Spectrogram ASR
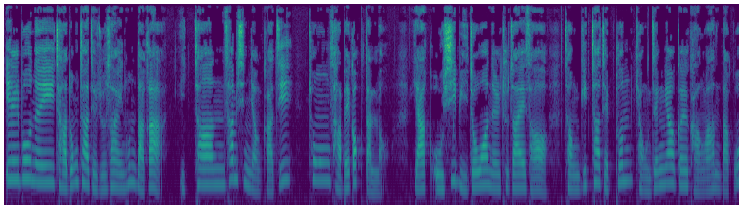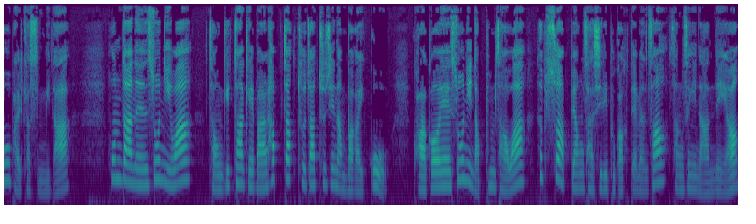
일본의 자동차 제조사인 혼다가 2030년까지 총 400억 달러, 약 52조 원을 투자해서 전기차 제품 경쟁력을 강화한다고 밝혔습니다. 혼다는 소니와 전기차 개발 합작 투자 추진한 바가 있고 과거에 소니 납품사와 흡수 합병 사실이 부각되면서 상승이 나왔네요.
